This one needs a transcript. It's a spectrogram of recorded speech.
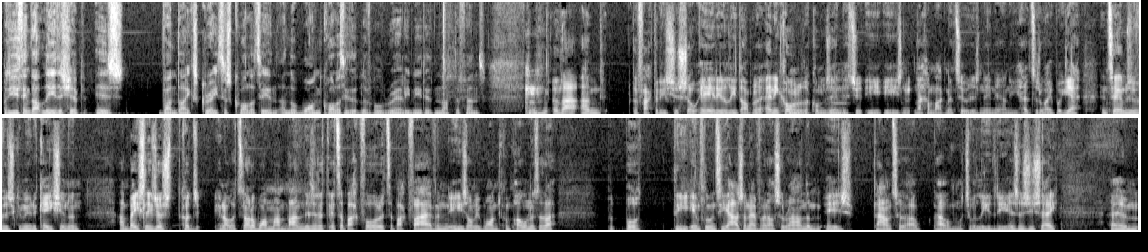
but do you think that leadership is Van Dijk's greatest quality and, and the one quality that Liverpool really needed in that defence? that and the fact that he's just so aerially dominant. Any corner Mm, that comes in, mm. it's just, he, he's like a magnet to it, isn't he? And he heads it away. But yeah, in terms of his communication and and basically just because you know it's not a one man band, is it? It's a back four, it's a back five, and he's only one component of that. But, but the influence he has on everyone else around him is down to how, how much of a leader he is, as you say. Um,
